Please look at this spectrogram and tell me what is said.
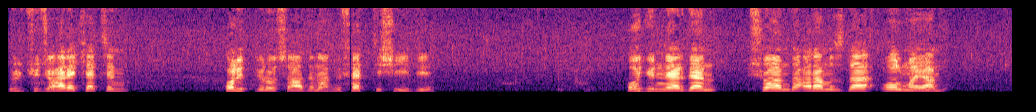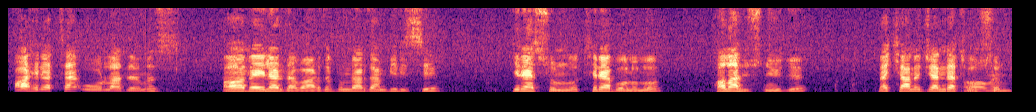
Ülkücü Hareket'in politbürosu adına müfettişiydi o günlerden şu anda aramızda olmayan ahirete uğurladığımız ağabeyler de vardı. Bunlardan birisi Giresunlu, Tirebolulu, Pala Hüsnü'ydü. Mekanı cennet olsun.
